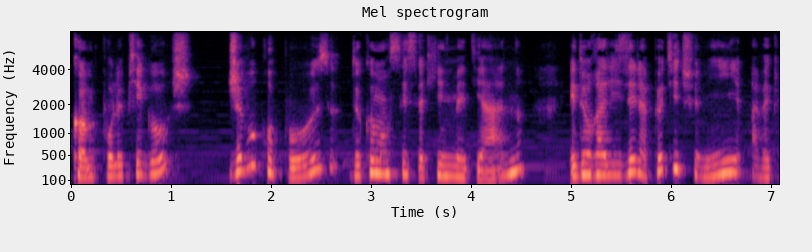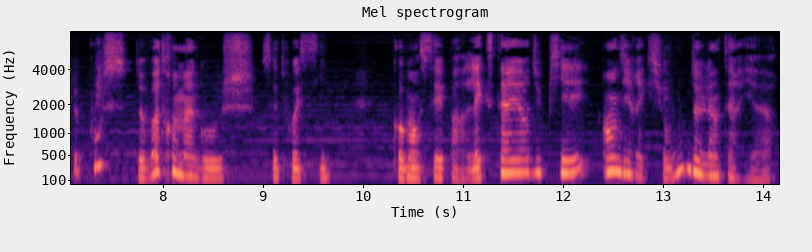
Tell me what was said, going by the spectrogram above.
Comme pour le pied gauche, je vous propose de commencer cette ligne médiane et de réaliser la petite chenille avec le pouce de votre main gauche cette fois-ci. Commencez par l'extérieur du pied en direction de l'intérieur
